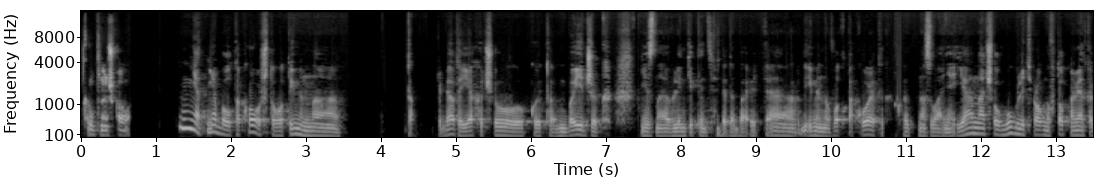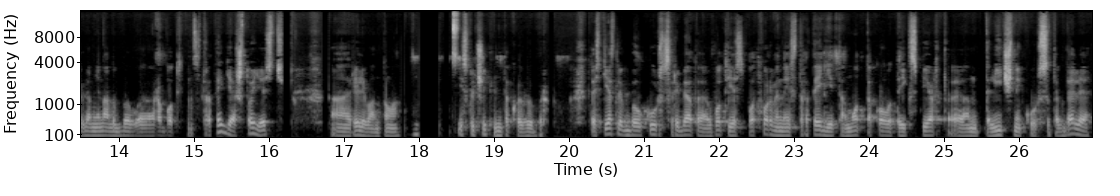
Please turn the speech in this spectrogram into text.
крупную школу? Нет, не было такого, что вот именно ребята, я хочу какой-то бейджик, не знаю, в LinkedIn себе добавить, да, именно вот такое-то какое-то название. Я начал гуглить ровно в тот момент, когда мне надо было работать над стратегией, а что есть а, релевантного. Исключительно такой выбор. То есть, если бы был курс, ребята, вот есть платформенные стратегии, там, от такого-то эксперта, личный курс и так далее,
